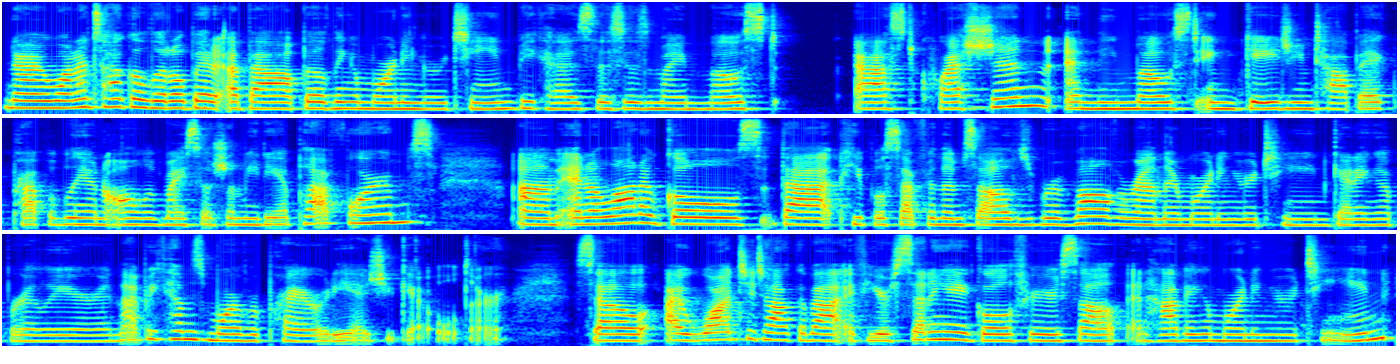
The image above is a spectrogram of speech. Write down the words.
Now I want to talk a little bit about building a morning routine because this is my most asked question and the most engaging topic, probably on all of my social media platforms. Um, and a lot of goals that people set for themselves revolve around their morning routine, getting up earlier, and that becomes more of a priority as you get older. So, I want to talk about if you're setting a goal for yourself and having a morning routine,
